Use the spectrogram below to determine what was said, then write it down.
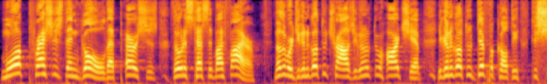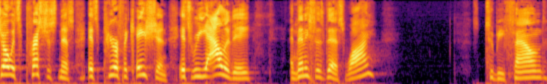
more precious than gold that perishes though it is tested by fire. In other words, you're going to go through trials, you're going to go through hardship, you're going to go through difficulty to show its preciousness, its purification, its reality. And then he says this why? To be found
